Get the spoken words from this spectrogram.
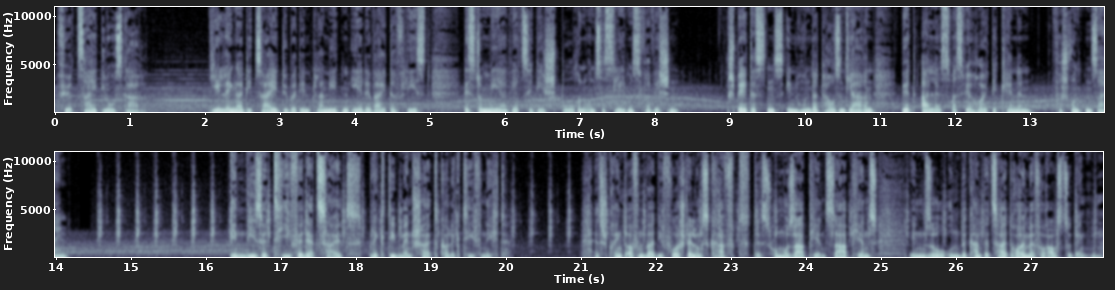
für zeitlos gar? Je länger die Zeit über den Planeten Erde weiterfließt, desto mehr wird sie die Spuren unseres Lebens verwischen. Spätestens in 100.000 Jahren wird alles, was wir heute kennen, verschwunden sein. In diese Tiefe der Zeit blickt die Menschheit kollektiv nicht. Es sprengt offenbar die Vorstellungskraft des Homo sapiens sapiens, in so unbekannte Zeiträume vorauszudenken.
